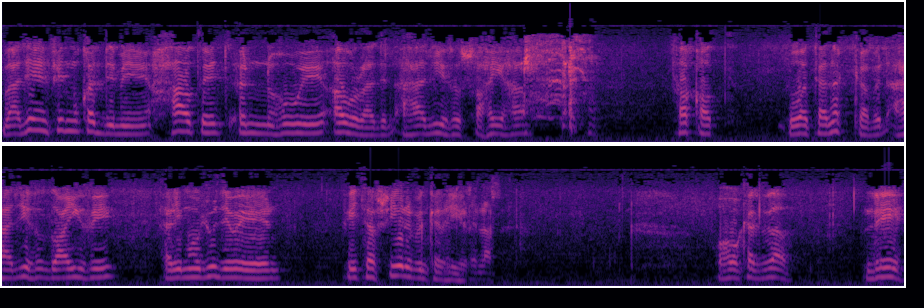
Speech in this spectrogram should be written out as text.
بعدين في المقدمة حاطط أنه هو أورد الأحاديث الصحيحة فقط. وتنكب الأحاديث الضعيفة اللي موجودة وين؟ في تفسير ابن كثير. وهو كذاب. ليه؟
